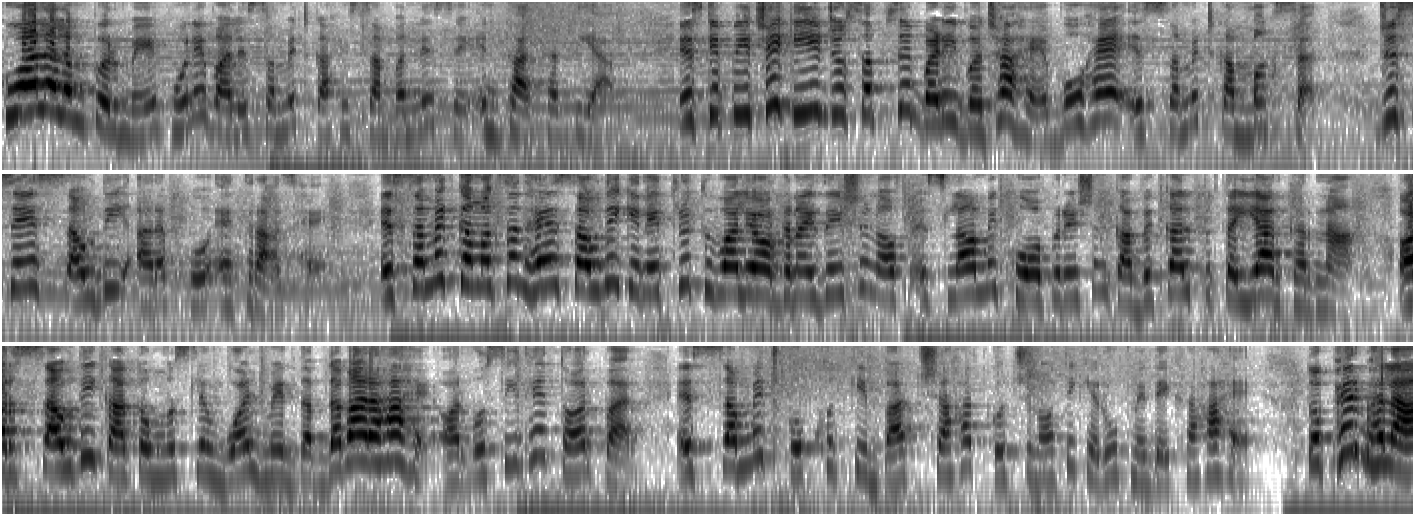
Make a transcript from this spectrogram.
कुआलालंपुर में होने वाले समिट का हिस्सा बनने से इनकार कर दिया। इसके पीछे की जो सबसे बड़ी वजह है, वो है इस समिट का मकसद। जिससे सऊदी अरब को एतराज़ है। इस समिट का मकसद है सऊदी के नेतृत्व वाले ऑर्गेनाइजेशन ऑफ़ इस्लामिक कोऑपरेशन का विकल्प तैयार करना। और सऊदी का तो मुस्लिम वर्ल्ड में दबदबा रहा है और वो सीधे तौर पर इस समिट को खुद की बादशाहत को चुनौती के रूप में देख रहा है। तो फिर भला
